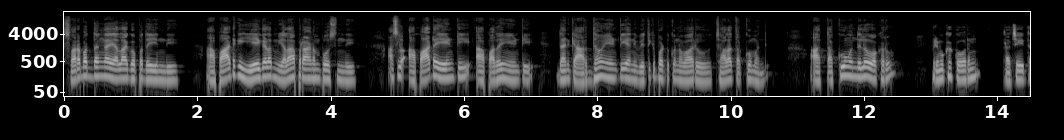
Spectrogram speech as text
స్వరబద్ధంగా ఎలా గొప్పదయ్యింది? ఆ పాటకి ఏ గళం ఎలా ప్రాణం పోసింది? అసలు ఆ పాట ఏంటి? ఆ పదం ఏంటి? దానికి అర్థం ఏంటి? అని వెతికి పట్టుకున్న వారు చాలా తక్కువ మంది. ఆ తక్కువ మందిలో ఒకరు ప్రముఖ కోరన్ రచయిత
